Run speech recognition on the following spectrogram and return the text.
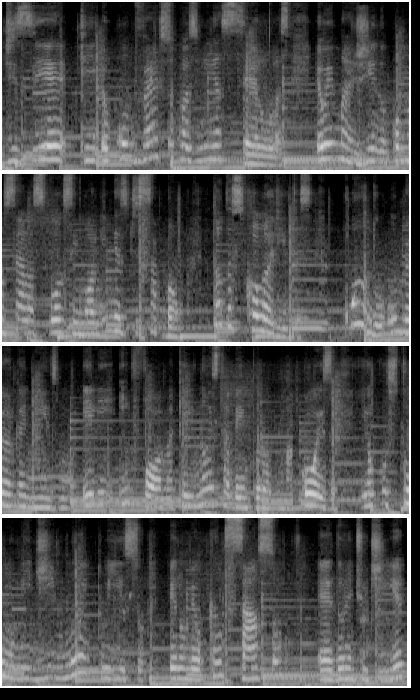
dizer que eu converso com as minhas células. Eu imagino como se elas fossem bolinhas de sabão, todas coloridas. Quando o meu organismo ele informa que ele não está bem por alguma coisa, e eu costumo medir muito isso pelo meu cansaço é, durante o dia,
